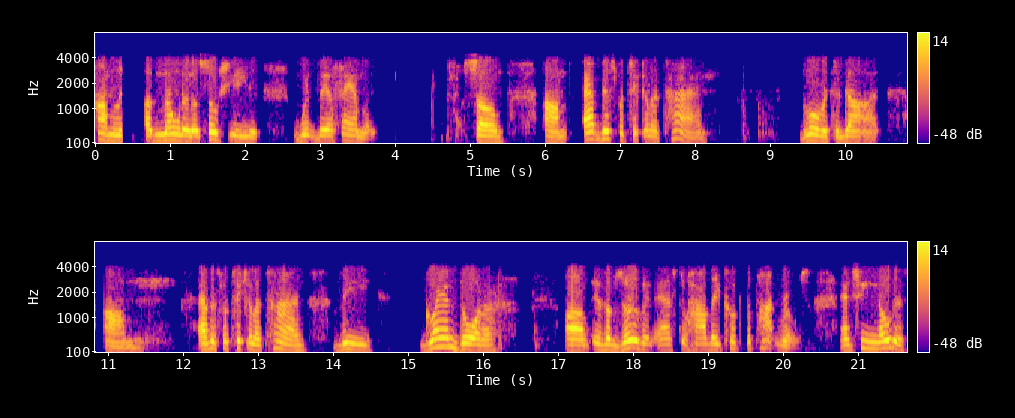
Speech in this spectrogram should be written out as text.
commonly known and associated with their family. So, um, at this particular time, glory to God, um, at this particular time, the granddaughter um, is observant as to how they cook the pot roast. And she noticed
